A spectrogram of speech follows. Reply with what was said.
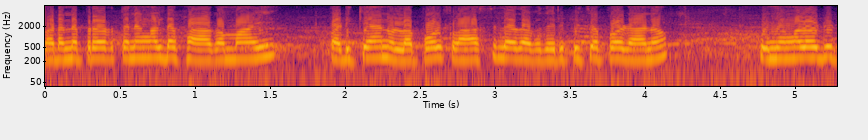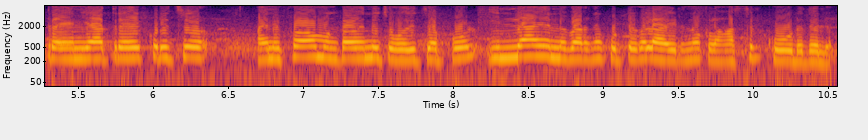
പഠന പ്രവർത്തനങ്ങളുടെ ഭാഗമായി പഠിക്കാനുള്ളപ്പോൾ ക്ലാസ്സിൽ അത് അവതരിപ്പിച്ചപ്പോഴാണ് കുഞ്ഞുങ്ങളോട് ട്രെയിൻ യാത്രയെക്കുറിച്ച് അനുഭവമുണ്ടോ എന്ന് ചോദിച്ചപ്പോൾ ഇല്ല എന്ന് പറഞ്ഞ കുട്ടികളായിരുന്നു ക്ലാസ്സിൽ കൂടുതലും.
